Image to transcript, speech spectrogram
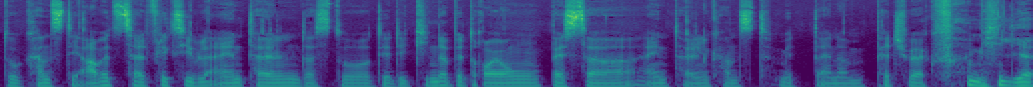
du kannst die Arbeitszeit flexibler einteilen, dass du dir die Kinderbetreuung besser einteilen kannst mit deiner Patchwork-Familie.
